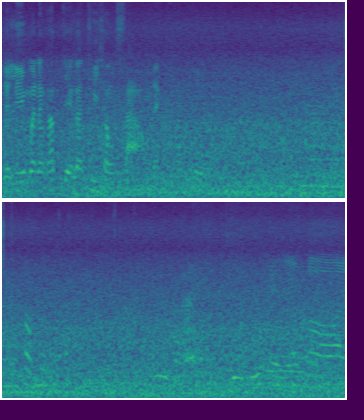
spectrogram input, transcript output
อย่าลืมกันนะครับ เจอกันที่ช่อง3นะครับผมเรียบร้อย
